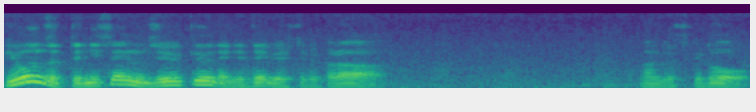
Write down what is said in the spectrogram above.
BEYOOOOONDS って2019年にデビューしてるからなんですけど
